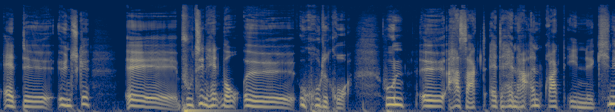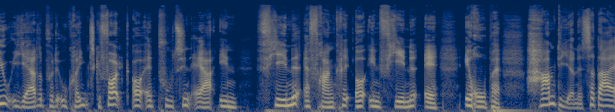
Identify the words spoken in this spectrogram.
at øh, ønske øh, Putin hen, hvor øh, ukrudtet gror. Hun øh, har sagt, at han har anbragt en øh, kniv i hjertet på det ukrainske folk, og at Putin er en fjende af Frankrig og en fjende af Europa. Hamdierne. Så der er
